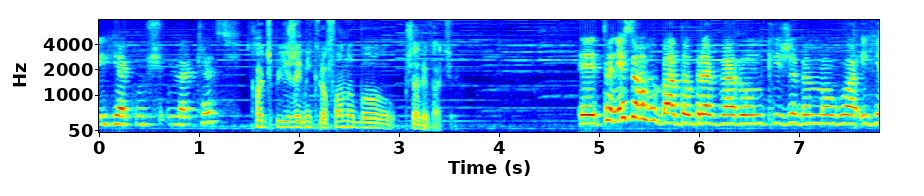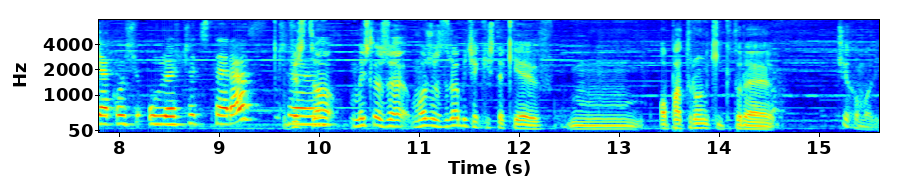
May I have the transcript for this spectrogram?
ich jakoś uleczyć. Chodź bliżej mikrofonu, bo przerywacie. E, to nie są chyba dobre warunki, żebym mogła ich jakoś uleczyć teraz? Czy... Wiesz co, myślę, że możesz zrobić jakieś takie mm, opatrunki, które. Cicho moli.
